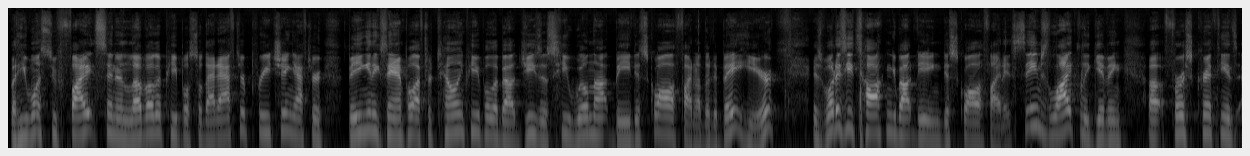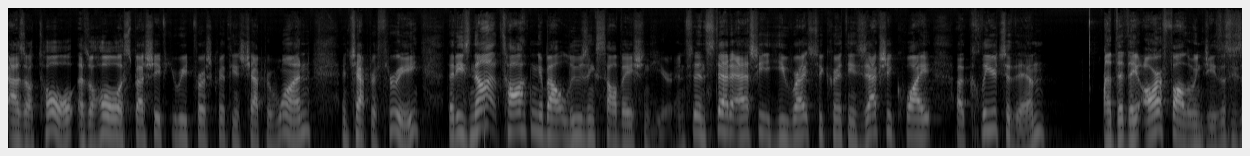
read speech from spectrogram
but he wants to fight sin and love other people so that after preaching, after being an example, after telling people about Jesus, he will not be disqualified. Now, the debate here is what is he talking about being disqualified? It seems likely, giving uh, 1 Corinthians as a, whole, as a whole, especially if you read 1 Corinthians chapter 1 and chapter 3, that he's not talking about losing salvation here. Instead, he, he writes to Corinthians, Corinthians, he's actually quite uh, clear to them uh, that they are following Jesus. He's,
